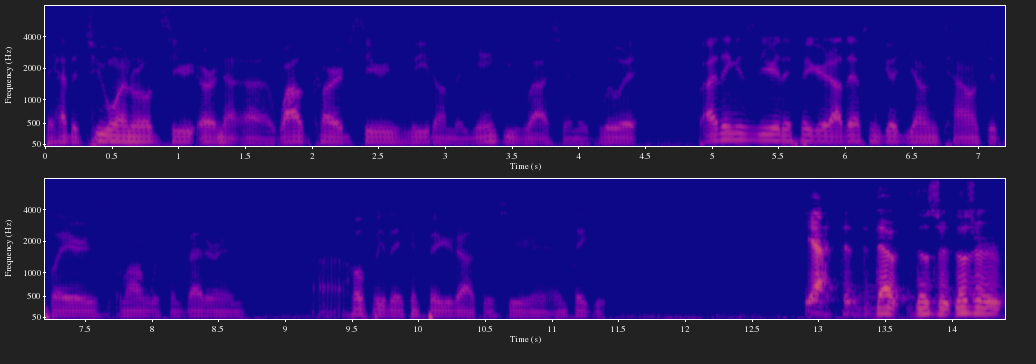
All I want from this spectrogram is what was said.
they had the two-one World Series or not uh, Wild Card Series lead on the Yankees last year, and they blew it. But I think this is the year they figured out. They have some good young, talented players along with some veterans. Uh, hopefully, they can figure it out this year and, and take it. Yeah, th- th- that, those are those are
